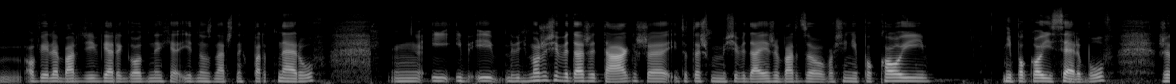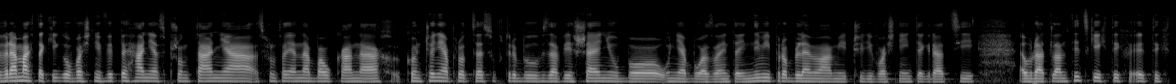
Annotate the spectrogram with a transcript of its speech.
mm, o wiele bardziej wiarygodnych, jednoznacznych partnerów. I, i, I być może się wydarzy tak, że i to też mi się wydaje, że bardzo właśnie niepokoi niepokoi Serbów, że w ramach takiego właśnie wypychania, sprzątania, sprzątania na Bałkanach, kończenia procesów, które były w zawieszeniu, bo Unia była zajęta innymi problemami, czyli właśnie integracji euroatlantyckich tych, tych,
